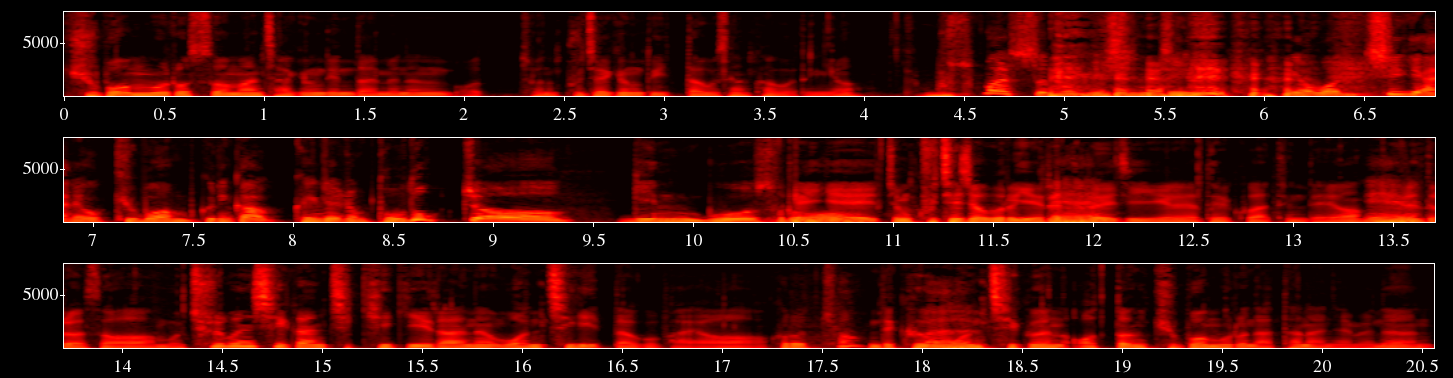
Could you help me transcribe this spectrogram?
규범으로서만 작용된다면은 어, 저는 부작용도 있다고 생각하거든요. 무슨 말씀이신지 그냥 원칙이 아니고 규범 그러니까 굉장히 좀 도덕적 인 무엇으로 그러니까 이게 좀 구체적으로 예를 예. 들어야지 이해가 될 것 같은데요. 예. 예를 들어서 뭐 출근 시간 지키기라는 원칙이 있다고 봐요. 그렇죠. 근데 그 예. 원칙은 어떤 규범으로 나타나냐면은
